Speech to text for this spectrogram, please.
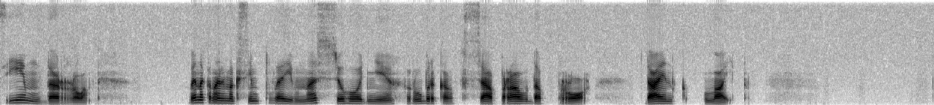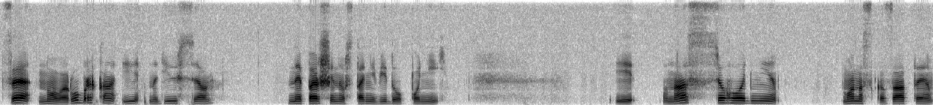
Всім здорово! Ви на каналі Максим Плей. У нас сьогодні рубрика Вся правда про Dying Light. Це нова рубрика і, надіюся, не перше і не останнє відео по ній. І у нас сьогодні, можна сказати,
